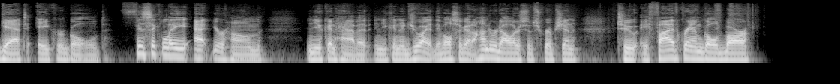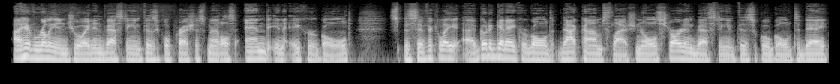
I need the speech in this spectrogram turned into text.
get Acre Gold physically at your home and you can have it and you can enjoy it. They've also got a $100 subscription to a 5 gram gold bar I have really enjoyed investing in physical precious metals and in Acre Gold. Specifically, uh, go to getacregold.com slash Knowles. Start investing in physical gold today.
